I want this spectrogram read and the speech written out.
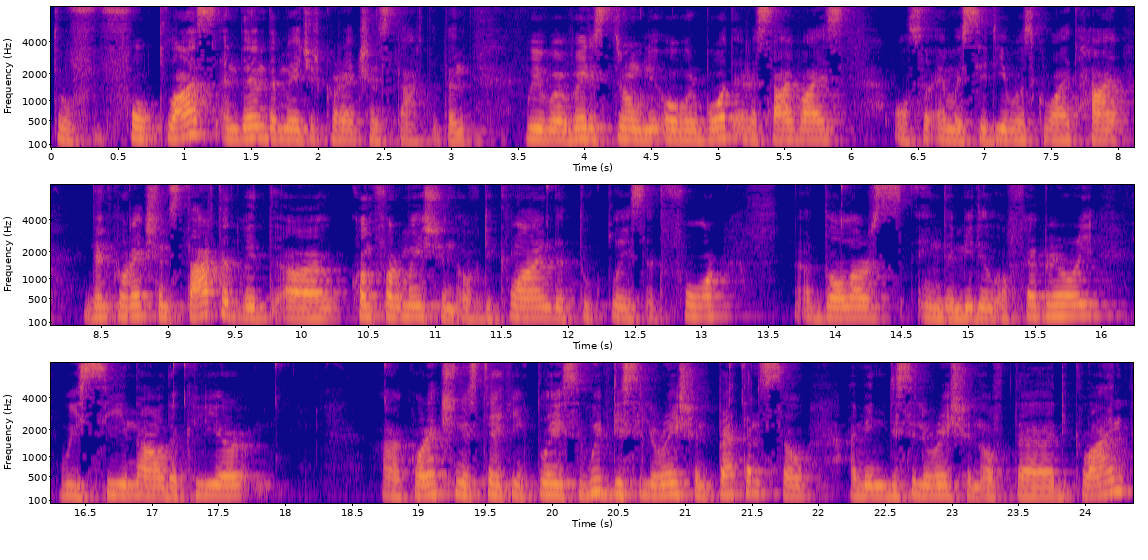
to four plus, and then the major correction started, and we were very strongly overbought RSI wise. Also, MACD was quite high. Then correction started with uh, confirmation of decline that took place at four dollars in the middle of February. We see now the clear uh, correction is taking place with deceleration patterns. So, I mean, deceleration of the decline,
